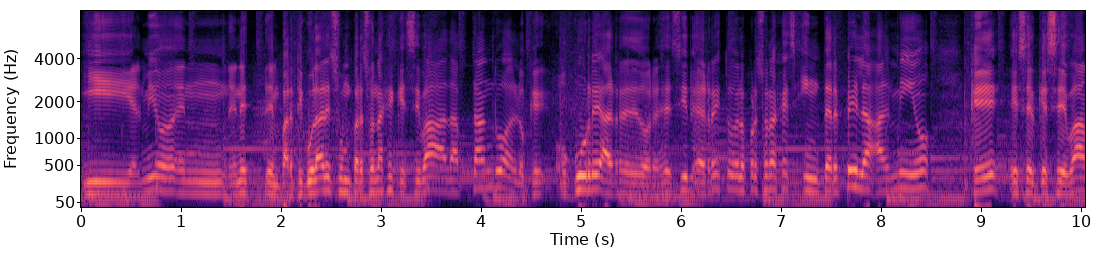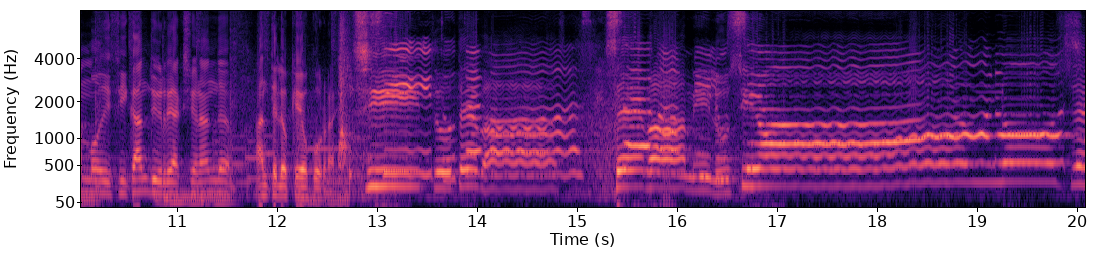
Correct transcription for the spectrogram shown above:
y el mío en, en particular es un personaje que se va adaptando a lo que ocurre alrededor, es decir, el resto de los personajes interpela al mío que es el que se va modificando y reaccionando ante lo que ocurre. Si tú te vas, se va mi ilusión. No sé,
